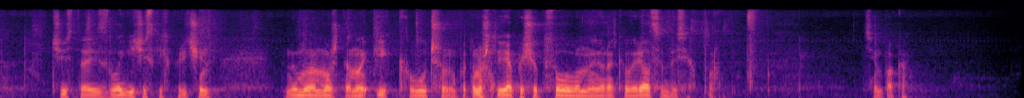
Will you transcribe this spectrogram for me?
чисто из логических причин. Думаю, может оно и к лучшему, потому что я с оловом, наверное, ковырялся до сих пор. Всем пока.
